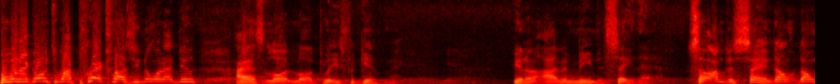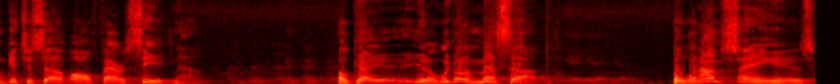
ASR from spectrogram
but when I go into my prayer closet, you know what I do? I ask Lord, Lord, please forgive me. You know, I didn't mean to say that. So I'm just saying, don't, don't get yourself all Pharisaic now. Okay? You know, we're going to mess up. But what I'm saying is,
